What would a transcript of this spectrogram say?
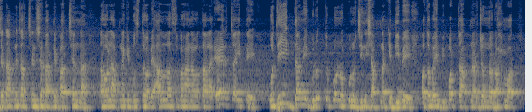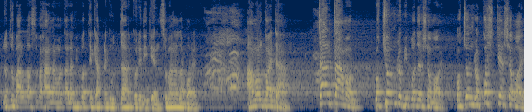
যেটা আপনি চাচ্ছেন সেটা আপনি পাচ্ছেন না, তাহলে আপনাকে বুঝতে হবে, আল্লাহ সুবাহ এর চাইতে অধিক দামি, গুরুত্বপূর্ণ কোনো জিনিস আপনাকে দিবে, অথবা এই বিপদটা আপনার জন্য রহমত, নতুবা আল্লাহ সুবাহ বিপদ থেকে আপনাকে উদ্ধার করে দিতেন। সুবাহ আল্লাহ পড়েন। আমল কয়টা? চারটা আমল। প্রচণ্ড বিপদের সময় প্রচণ্ড কষ্টের সময়,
